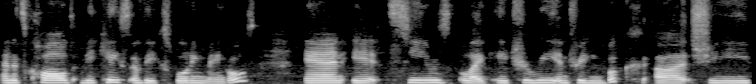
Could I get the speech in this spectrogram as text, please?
and it's called The Case of the Exploding Mangoes and it seems like a truly intriguing book. Uh, she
